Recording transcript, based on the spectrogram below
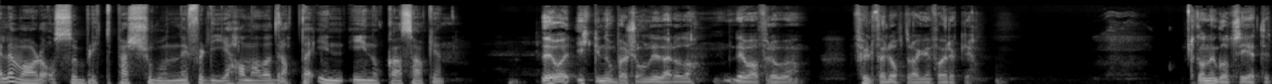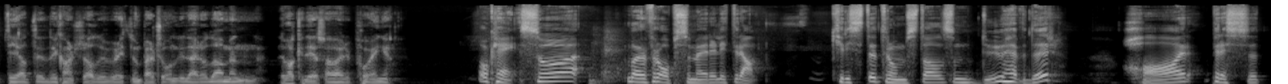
eller var det også blitt personlig fordi han hadde dratt deg inn i Noka-saken? Det var ikke noe personlig der og da. Det var for å fullføre oppdraget for Røkke. Så kan du godt si ettertid at det kanskje hadde blitt noe personlig der og da, men det var ikke det som var poenget. Ok, så bare for å oppsummere litt. Christer Tromsdal, som du hevder, har presset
